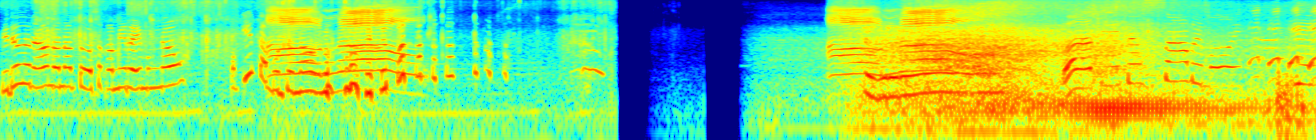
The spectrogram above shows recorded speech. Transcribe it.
Video na na na to sa kamera imong no. Pakita mo sa no. Bakit ang sabi mo'y ginagawa?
